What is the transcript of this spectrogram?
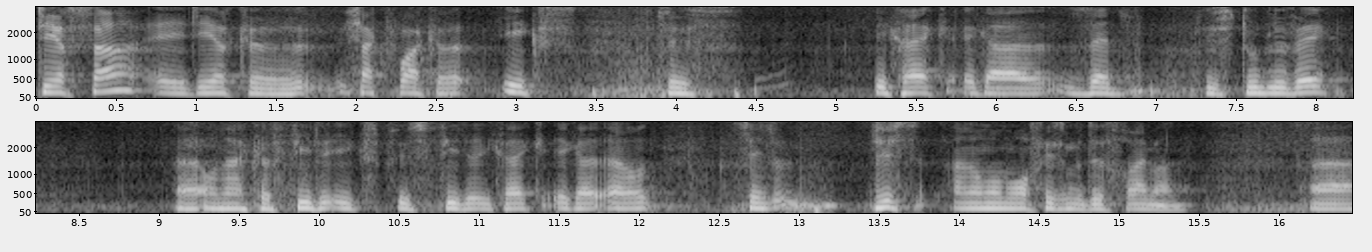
dire ça et dire que chaque fois que x plus y égale z plus w, euh, on a que phi de x plus phi de y égale. Alors, c'est juste un homomorphisme de Freiman. Euh,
